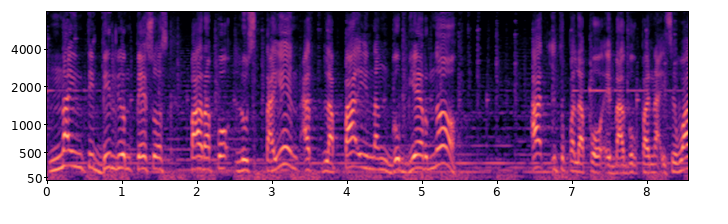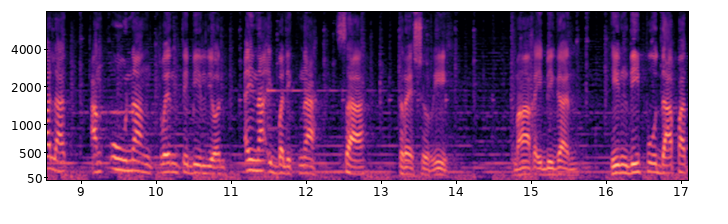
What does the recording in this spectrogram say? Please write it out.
90 billion pesos para po lustayin at lapain ng gobyerno. At ito pala po, eh, bago pa naisiwalat, ang unang 20 billion ay naibalik na sa Treasury. Mga kaibigan, hindi po dapat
